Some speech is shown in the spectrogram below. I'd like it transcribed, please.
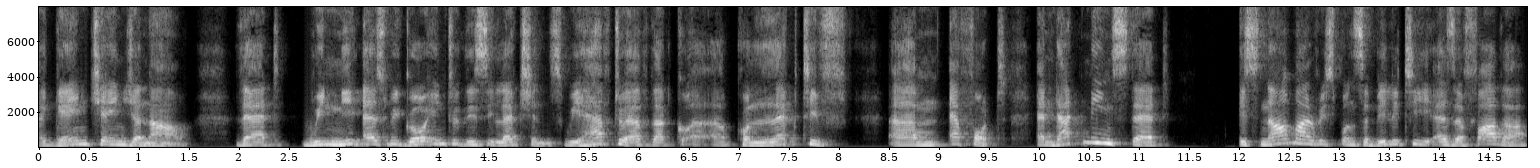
a game changer now that we need, as we go into these elections, we have to have that co- uh, collective um, effort. And that means that it's now my responsibility as a father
